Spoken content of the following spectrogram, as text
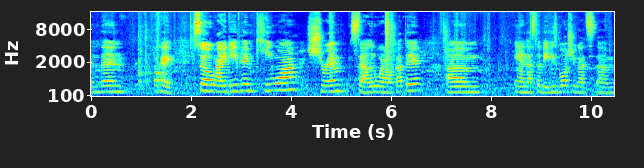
And then, okay, so I gave him quinoa, shrimp, salad with aguacate. Um, and that's the baby's bowl. She got um,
